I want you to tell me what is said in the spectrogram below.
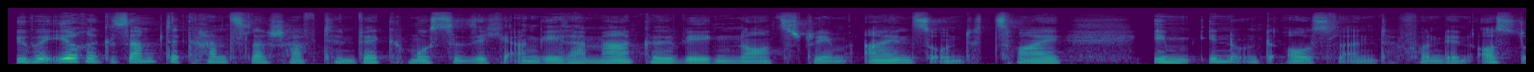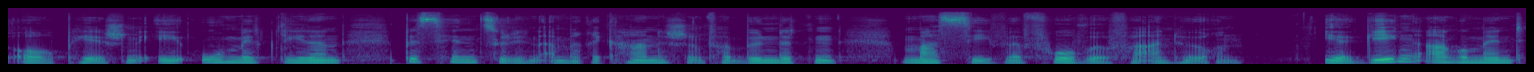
Über ihre gesamte Kanzlerschaft hinweg musste sich Angela Merkel wegen Nord Stream 1 und 2 im In- und Ausland von den osteuropäischen EU-Mitgliedern bis hin zu den amerikanischen Verbündeten massive Vorwürfe anhören. Ihr Gegenargument,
